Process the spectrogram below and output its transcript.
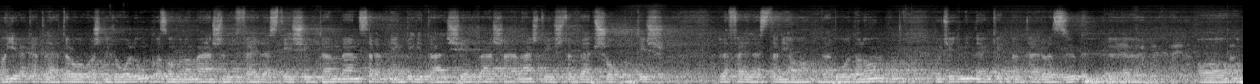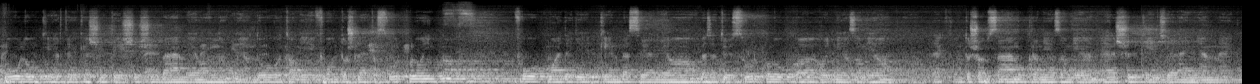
a híreket lehet elolvasni rólunk, azonban a második fejlesztési ütemben szeretnénk digitális jegyvásárlást és a webshopot is lefejleszteni a weboldalon, úgyhogy mindenképpen tervezzük a, a pólók értékesítés és bármilyen olyan dolgot, ami fontos lehet a szurkolóinknak. Fogok majd egyébként beszélni a vezető szurkolókkal, hogy mi az, ami a legfontosabb számukra, mi az, ami elsőként jelenjen meg.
